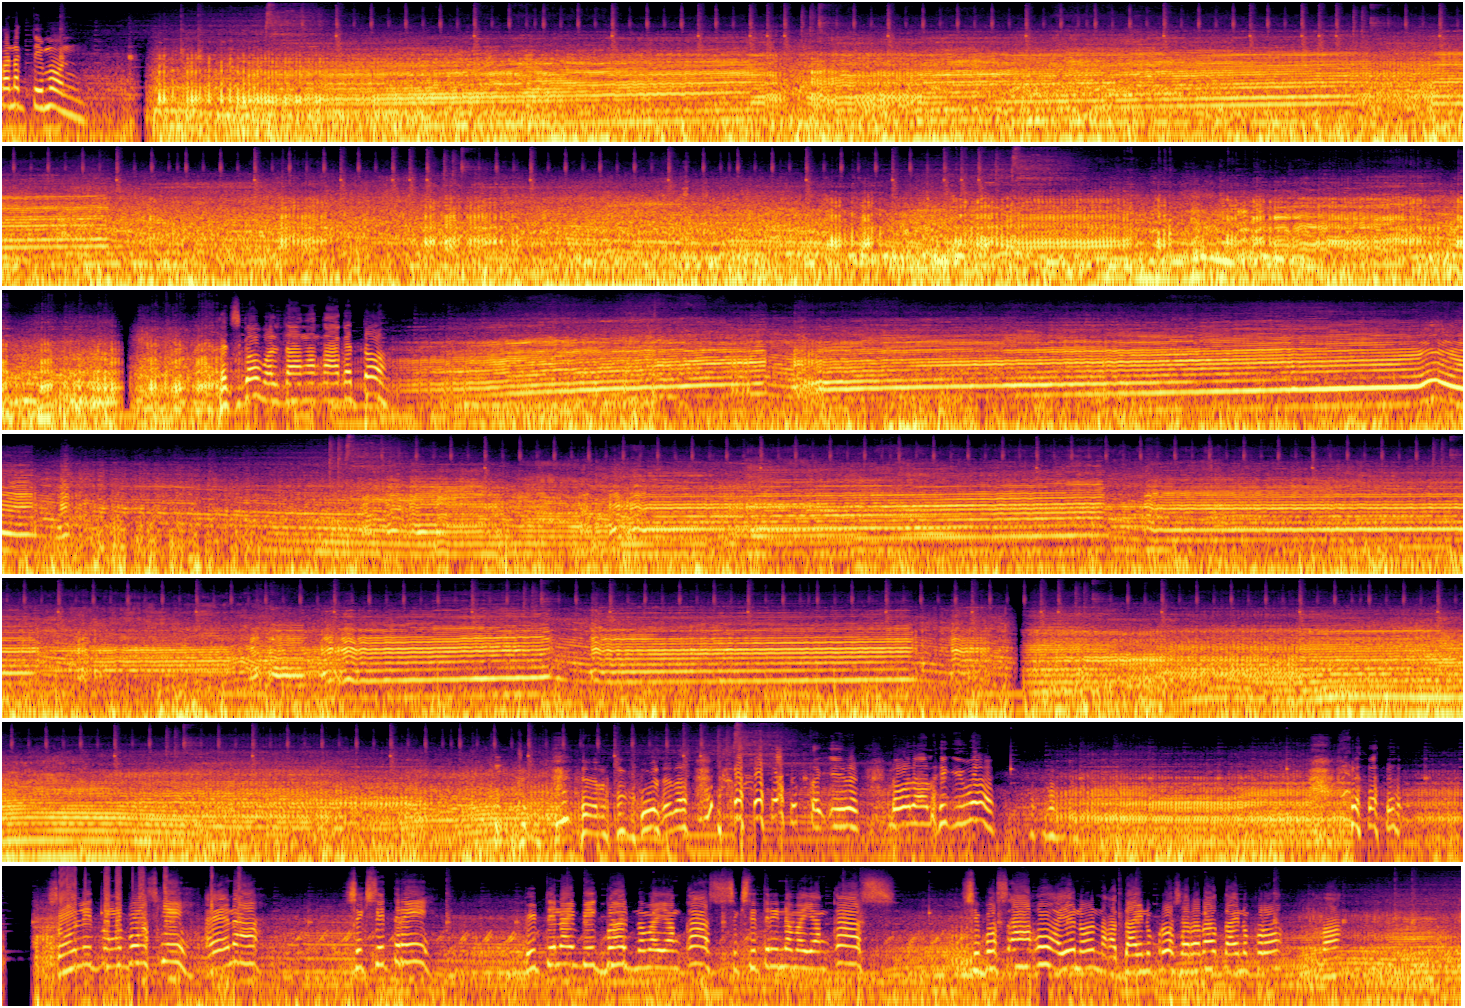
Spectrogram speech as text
Ako Let's go, waldangan kagad to. Rambula na. Tangina, nawala na yung iba. Solid mga boski. Ayan na. 63. 59 big bulb na may angkas. 63 na may angkas. Si boss ako, ayan o, naka Dyno Pro, shout out Dyno Pro, diba?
